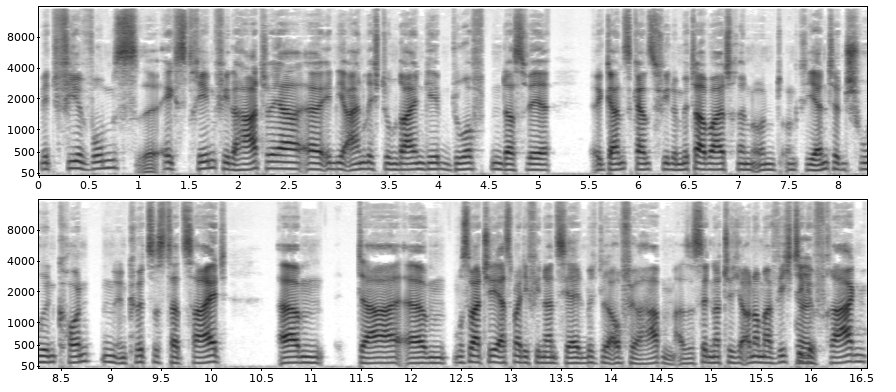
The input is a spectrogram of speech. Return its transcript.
mit viel Wumms äh, extrem viel Hardware äh, in die Einrichtung reingeben durften, dass wir äh, ganz, ganz viele Mitarbeiterinnen und, und Klientinnen schulen konnten in kürzester Zeit. Ähm, da ähm, muss man natürlich erstmal die finanziellen Mittel auch für haben. Also es sind natürlich auch nochmal wichtige ja. Fragen,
